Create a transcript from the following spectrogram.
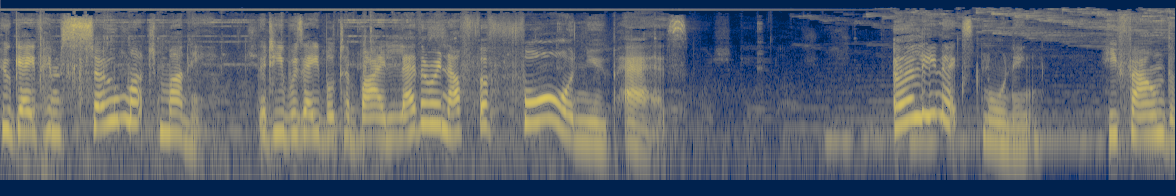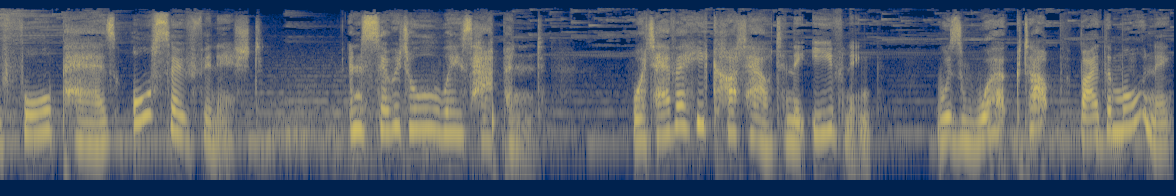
who gave him so much money that he was able to buy leather enough for four new pairs. Early next morning, he found the four pairs also finished. And so it always happened. Whatever he cut out in the evening was worked up by the morning,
